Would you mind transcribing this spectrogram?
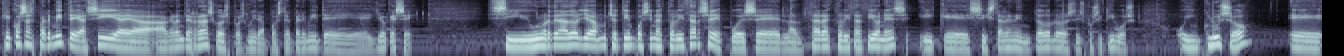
¿Qué cosas permite así a, grandes rasgos? Pues mira, pues te permite, yo qué sé, si un ordenador lleva mucho tiempo sin actualizarse, pues eh, lanzar actualizaciones y que se instalen en todos los dispositivos. O incluso eh,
